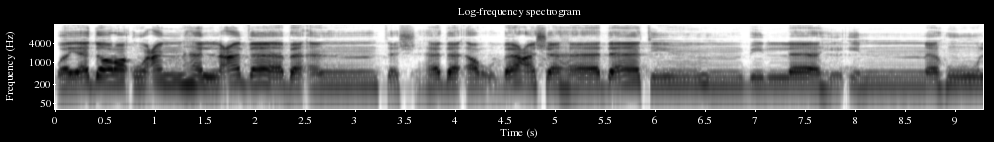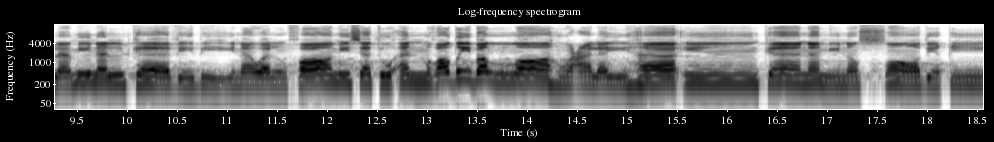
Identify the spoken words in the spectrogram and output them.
ويدرأ عنها العذاب أن تشهد أربع شهادات بالله إنه لمن الكاذبين والخامسة أن غضب الله عليها إن كان من الصادقين.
